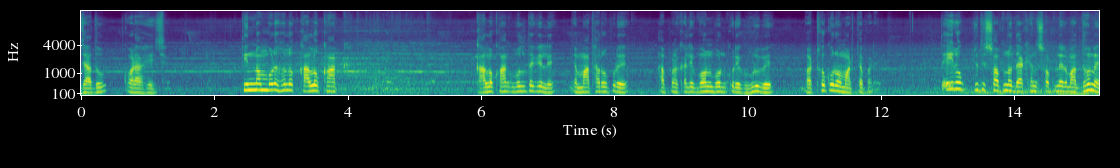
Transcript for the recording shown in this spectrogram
জাদু করা হয়েছে। তিন নম্বরে হলো কালো কাঁক। কালো কাক বলতে গেলে যে মাথার উপরে আপনার খালি বন বন করে ঘুরবে বা ঠোকরও মারতে পারে। তো এই রোগ যদি স্বপ্ন দেখেন স্বপ্নের মাধ্যমে,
